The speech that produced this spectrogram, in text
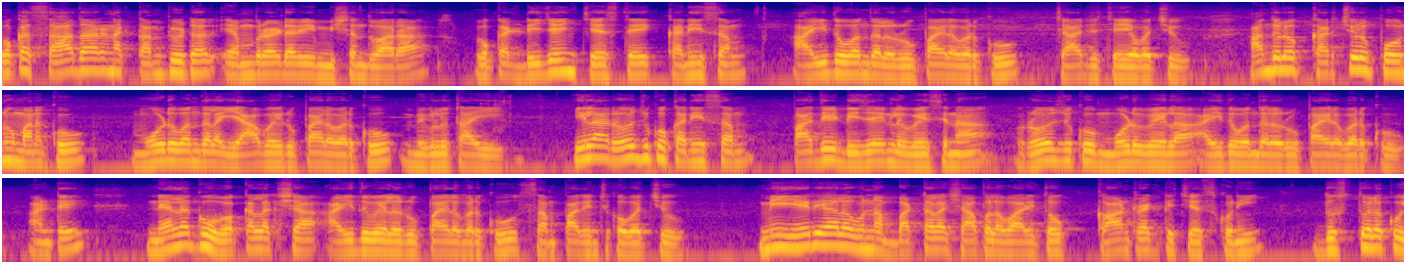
ఒక సాధారణ కంప్యూటర్ ఎంబ్రాయిడరీ మిషన్ ద్వారా ఒక డిజైన్ చేస్తే కనీసం ఐదు వందల రూపాయల వరకు ఛార్జ్ చేయవచ్చు. అందులో ఖర్చులు పోను మనకు మూడు వందల యాభై రూపాయల వరకు మిగులుతాయి. ఇలా రోజుకు కనీసం పది డిజైన్లు వేసిన రోజుకు మూడు వేల ఐదు వందల రూపాయల వరకు అంటే నెలకు ఒక లక్ష ఐదు వేల రూపాయల వరకు సంపాదించుకోవచ్చు. మీ ఏరియాలో ఉన్న బట్టల షాపుల వారితో కాంట్రాక్ట్ చేసుకుని దుస్తులకు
